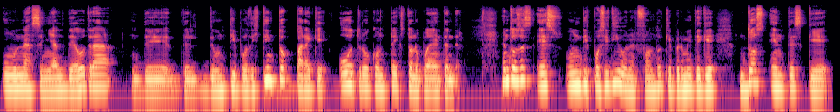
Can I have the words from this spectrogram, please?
una señal de otra de, un tipo distinto para que otro contexto lo pueda entender. Entonces es un dispositivo en el fondo que permite que dos entes que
